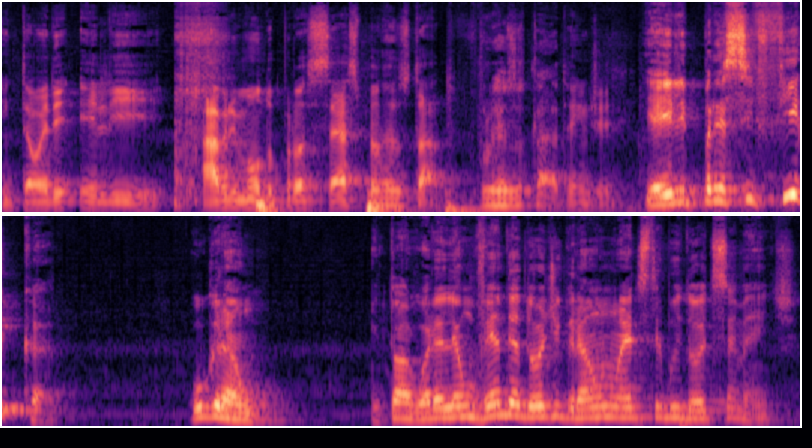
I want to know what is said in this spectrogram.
Então, ele, ele abre mão do processo pelo resultado. para o resultado. Entendi. E aí ele precifica o grão. Então agora ele é um vendedor de grão, não é distribuidor de semente.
